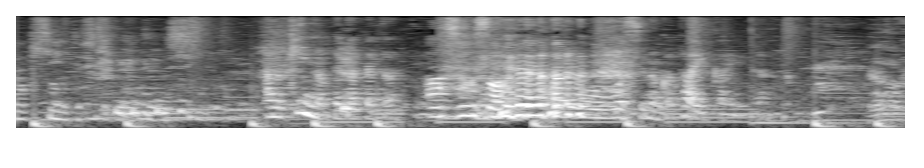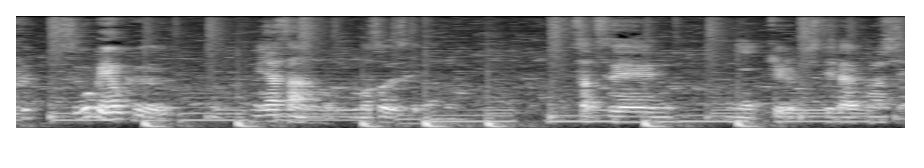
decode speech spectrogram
もきちんとしてくれてるし、あの、金のペタペタっていう。あ、そうそう。あれも面白んか大会みたいな。あのふすごくよく皆さんもそうですけど、撮影に協力していただきまして、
